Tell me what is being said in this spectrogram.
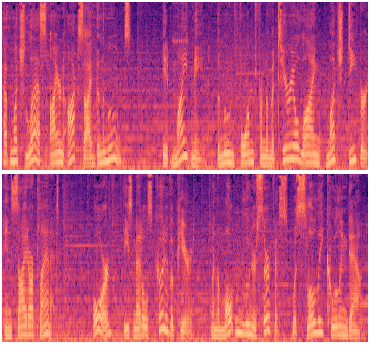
have much less iron oxide than the moon's. It might mean the moon formed from the material lying much deeper inside our planet. Or these metals could have appeared when the molten lunar surface was slowly cooling down.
